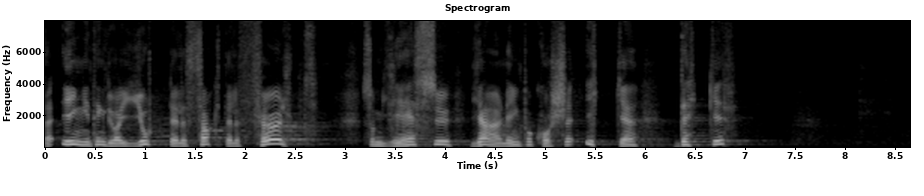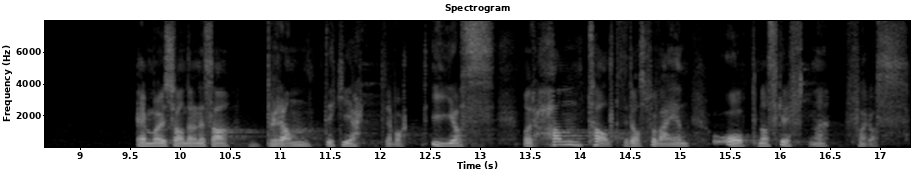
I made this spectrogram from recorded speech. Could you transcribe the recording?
Det er ingenting du har gjort eller sagt eller følt som Jesu gjerning på korset ikke dekker. Emmausvandrerne sa, 'Brant ikke hjertet vårt i oss' når han talte til oss på veien og åpna Skriftene for oss?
